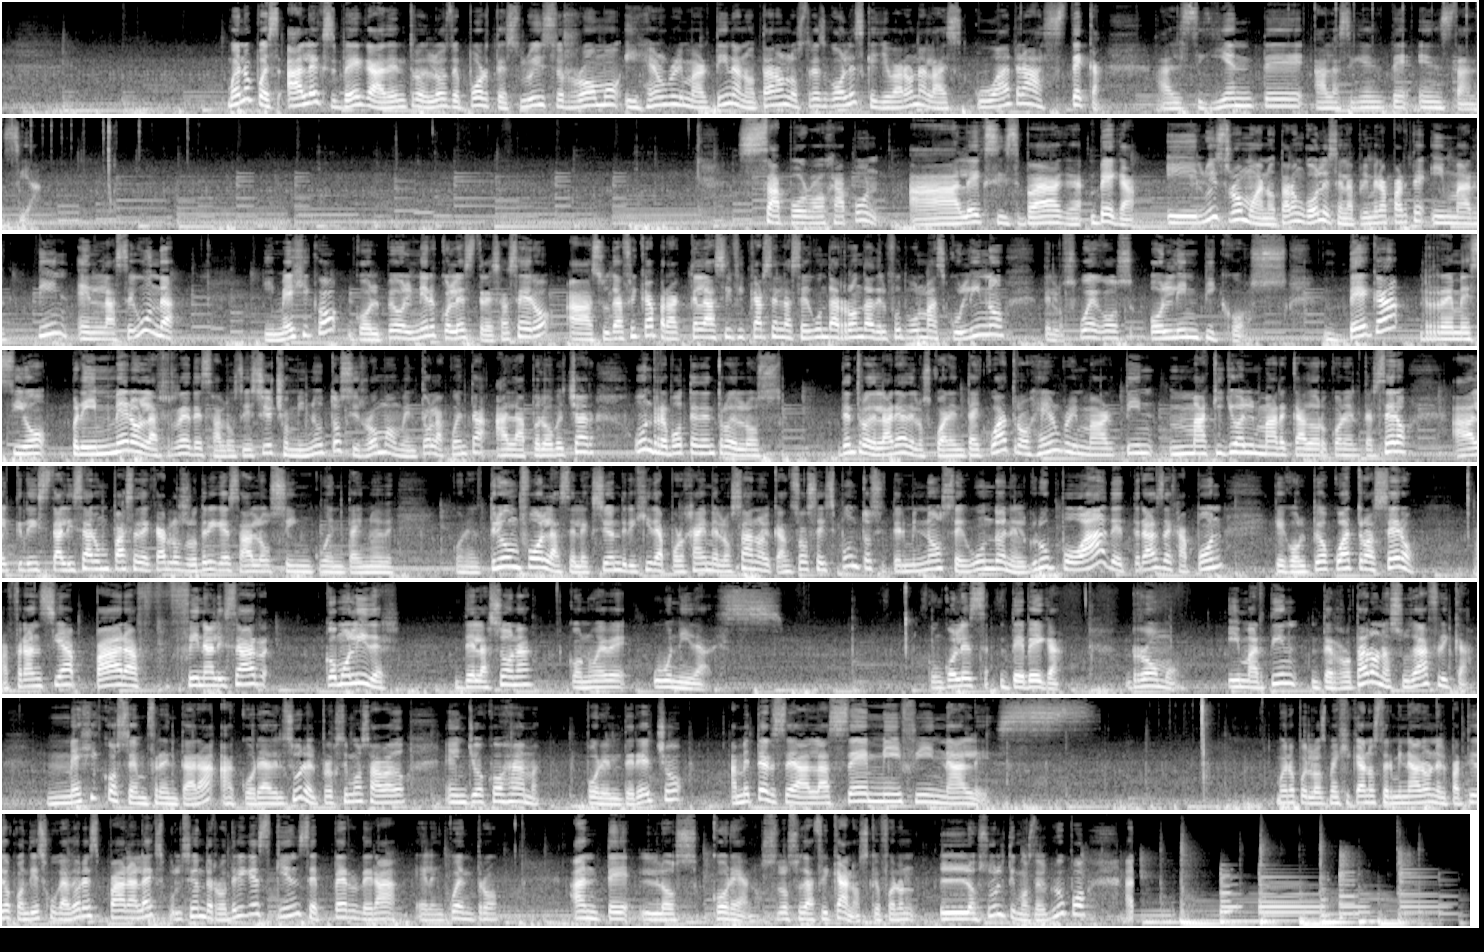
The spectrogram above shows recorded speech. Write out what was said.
Bueno, pues Alex Vega dentro de los deportes, Luis Romo y Henry Martín anotaron los tres goles que llevaron a la escuadra azteca al siguiente, a la siguiente instancia. Sapporo, Japón. Alexis Vega y Luis Romo anotaron goles en la primera parte y Martín en la segunda. Y México golpeó el miércoles 3 a 0 a Sudáfrica para clasificarse en la segunda ronda del fútbol masculino de los Juegos Olímpicos. Vega remeció primero las redes a los 18 minutos y Roma aumentó la cuenta al aprovechar un rebote dentro de los Dentro del área de los 44, Henry Martín maquilló el marcador con el tercero al cristalizar un pase de Carlos Rodríguez a los 59. Con el triunfo, la selección dirigida por Jaime Lozano alcanzó seis puntos y terminó segundo en el grupo A detrás de Japón, que golpeó 4 a 0 a Francia para finalizar como líder de la zona con nueve unidades. Con goles de Vega, Romo y Martín derrotaron a Sudáfrica México se enfrentará a Corea del Sur el próximo sábado en Yokohama por el derecho a meterse a las semifinales. Bueno, pues los mexicanos terminaron el partido con 10 jugadores para la expulsión de Rodríguez, quien se perderá el encuentro ante los coreanos, los sudafricanos, que fueron los últimos del grupo.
